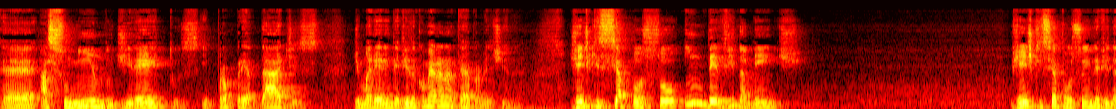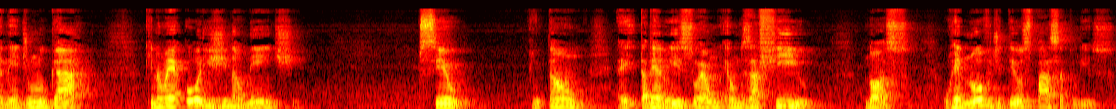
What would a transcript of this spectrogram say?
é, assumindo direitos e propriedades de maneira indevida, como era na Terra Prometida. Gente que se apossou indevidamente. Gente que se apossou indevidamente de um lugar que não é originalmente seu. Então, está é, vendo? Isso é um, é um desafio nosso. O renovo de Deus passa por isso.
